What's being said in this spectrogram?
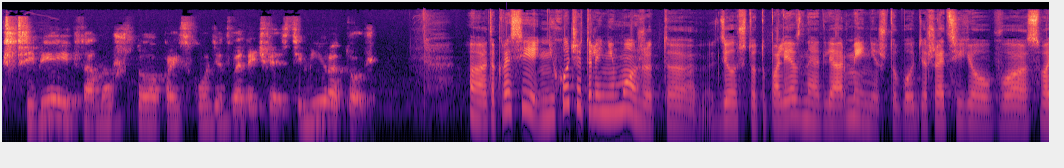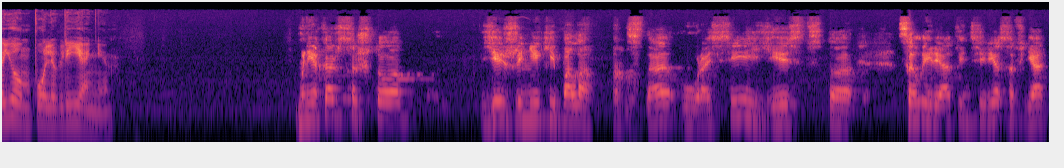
к себе и к тому, что происходит в этой части мира тоже. А, так Россия не хочет или не может э, сделать что-то полезное для Армении, чтобы удержать ее в своем поле влияния? Мне кажется, что есть же некий баланс. Да? У России есть э, целый ряд интересов. Я,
